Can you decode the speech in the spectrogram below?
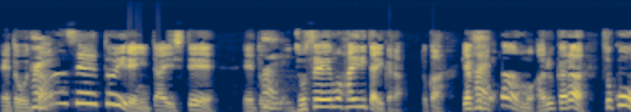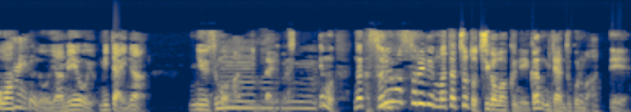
えっ、と、はい男性トイレに対して、えっ、と、はい女性も入りたいからとか、逆パターンもあるから、そこを分けるのをやめようよ、みたいなニュースもあったりとかして。うんでも、なんかそれはそれでまたちょっと違うわくねえかみたいなところもあって、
